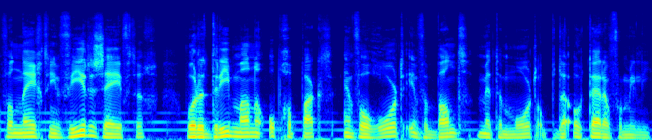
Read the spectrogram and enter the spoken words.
van 1974 worden drie mannen opgepakt en verhoord in verband met de moord op de Otero-familie.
